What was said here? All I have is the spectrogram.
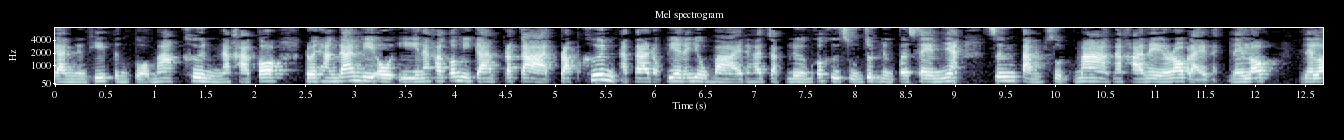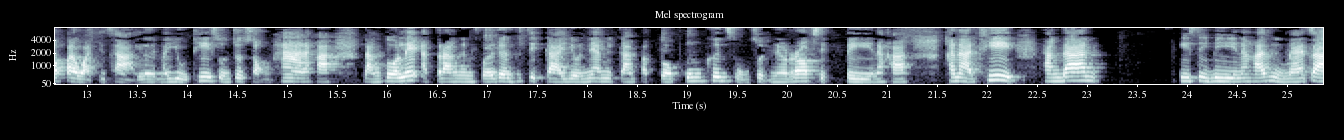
การเงินที่ตึงตัวมากขึ้นนะคะ ก็โดยทางด้าน BOE นะคะ ก็มีการประกาศปรับขึ้นอัตราดอกเบี้ยนโยบายนะคะ จากเดิมก็คือ 0.1%เนี่ยซึ่งต่ำสุดมากนะคะ ในรอบหลายในรอบ ในรอบประวัติศาสตร์เลยมาอยู่ที่ 0.25 นะคะ หลังตัวเลขอัตราเงินเฟ้อเดือนพฤศจิกายนเนี่ยมีการปรับตัวพุ่งขึ้นสูงสุดในรอบ 10 ปีนะคะ ขณะที่ทางด้าน ECB นะคะถึงแม้จะ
